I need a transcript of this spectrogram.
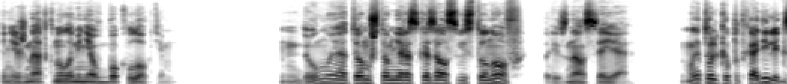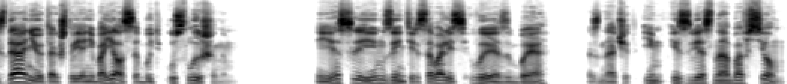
Княжна ткнула меня в бок локтем. «Думаю о том, что мне рассказал Свистунов», — признался я. «Мы только подходили к зданию, так что я не боялся быть услышанным. Если им заинтересовались ВСБ, значит, им известно обо всем.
